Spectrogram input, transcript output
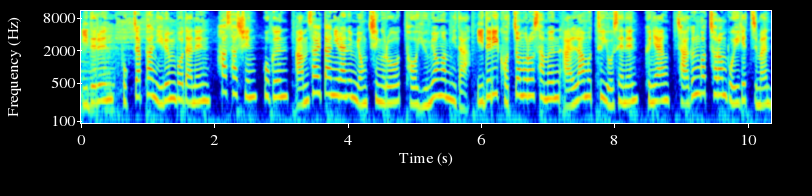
이들은 복잡한 이름보다는 하사신 혹은 암살단이라는 명칭으로 더 유명합니다. 이들이 거점으로 삼은 알라무트 요새는 그냥 작은 것처럼 보이겠지만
